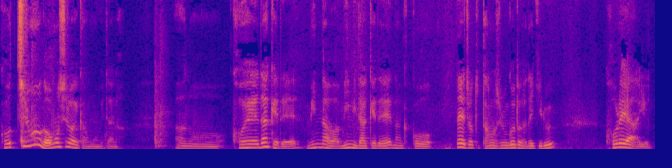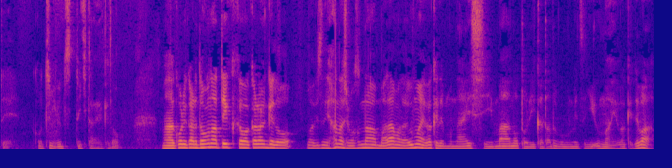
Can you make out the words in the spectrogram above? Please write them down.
こっちの方が面白いかもみたいな。あの声だけでみんなは耳だけでなんかこうねちょっと楽しむことができる。これや言うてこっちに移ってきたんやけど。まあこれからどうなっていくか分からんけど、まあ、別に話もそんなまだまだうまいわけでもないし間の取り方とかも別にうまいわけでは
